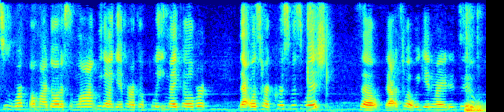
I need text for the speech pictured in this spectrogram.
to work on my daughter's salon. We're gonna give her a complete makeover. That was her Christmas wish, so that's what we're getting ready to do.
